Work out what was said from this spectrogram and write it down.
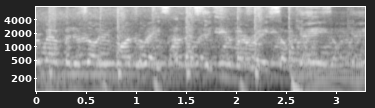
Remember there's only one race, and that's the human race, okay?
